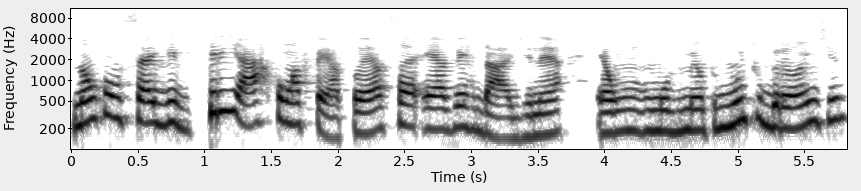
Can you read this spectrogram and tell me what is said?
não consegue criar com afeto. Essa é a verdade, né? É um, movimento muito grande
